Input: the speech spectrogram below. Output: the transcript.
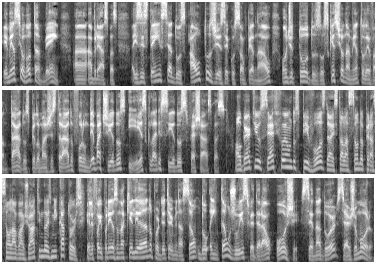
e mencionou também, ah, abre aspas, a existência dos autos de execução penal, onde todos os questionamentos levantados pelo magistrado foram debatidos e esclarecidos, fecha aspas. Alberto Youssef foi um dos pivôs da instalação da Operação Lava Jato em 2014. Ele foi preso naquele ano por determinação do então juiz federal, hoje senador Sérgio Moro.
